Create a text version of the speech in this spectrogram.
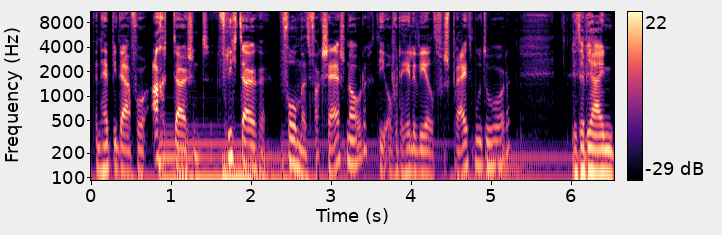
dan heb je daarvoor 8000 vliegtuigen vol met vaccins nodig, die over de hele wereld verspreid moeten worden. Dit heb jij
